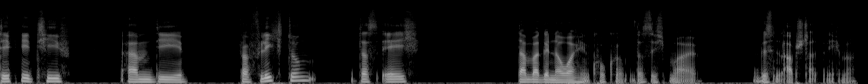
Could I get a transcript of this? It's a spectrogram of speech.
definitiv ähm, die Verpflichtung, dass ich da mal genauer hingucke, dass ich mal ein bisschen Abstand nehme.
